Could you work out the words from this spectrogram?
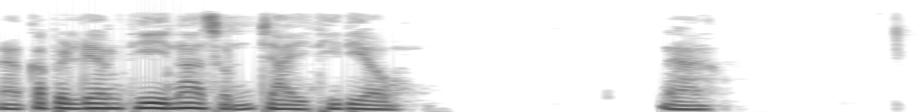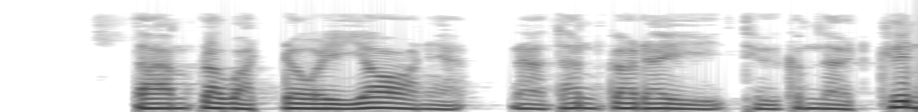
นะก็เป็นเรื่องที่น่าสนใจทีเดียวนะตามประวัติโดยย่อเนี่ยนะท่านก็ได้ถือกำเนิดขึ้น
